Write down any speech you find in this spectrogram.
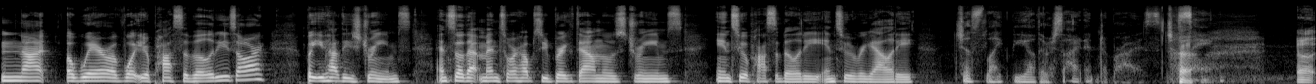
not aware of what your possibilities are, but you have these dreams. And so that mentor helps you break down those dreams into a possibility, into a reality, just like the other side enterprise. Just saying. Uh,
